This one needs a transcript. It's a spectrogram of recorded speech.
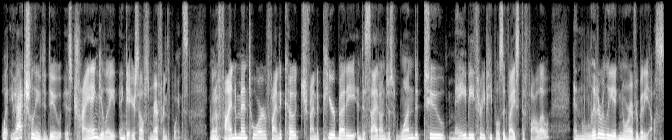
what you actually need to do is triangulate and get yourself some reference points. You want to find a mentor, find a coach, find a peer buddy, and decide on just one to two, maybe three people's advice to follow and literally ignore everybody else.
